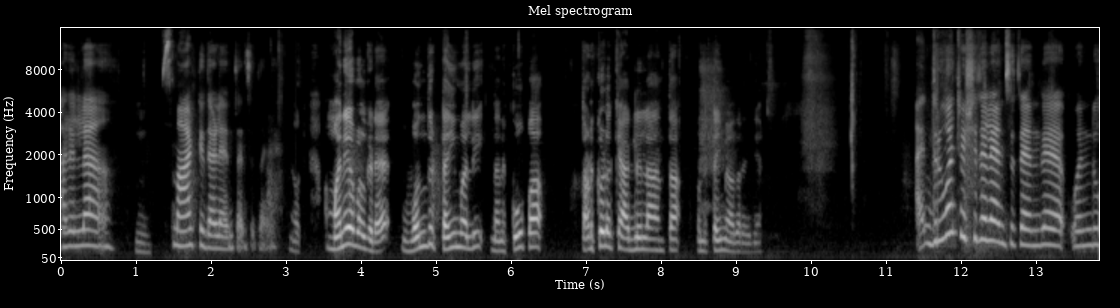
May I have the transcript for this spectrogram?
ಅದೆಲ್ಲ. ಸ್ಮಾರ್ಟ್ ಇದ್ದಾಳೆ ಅಂತ ಅನ್ಸುತ್ತೆ ನನಗೆ ಮನೆ ಒಳಗಡೆ ಒಂದು ಟೈಮಲ್ಲಿ ನನ್ನ ಕೋಪ ತಡ್ಕೊಳ್ಳೋಕೆ ಆಗ್ಲಿಲ್ಲ ಅಂತ ಒಂದು ಟೈಮ್ ಯಾವ್ದಾರ ಇದೆಯಾ? ಆ, ಧ್ರುವಂತ್ ವಿಷಯದಲ್ಲೇ ಅನ್ಸುತ್ತೆ ಅಂದ್ರೆ ಒಂದು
